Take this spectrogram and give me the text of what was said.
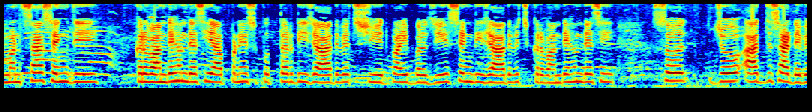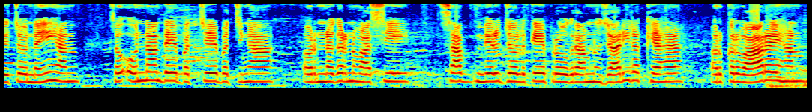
ਮਨਸਾ ਸਿੰਘ ਜੀ ਕਰਵਾਉਂਦੇ ਹੁੰਦੇ ਸੀ। ਆਪਣੇ ਸੁਪੁੱਤਰ ਦੀ ਯਾਦ ਵਿੱਚ ਸ਼ਹੀਦ ਭਾਈ ਬਲਜੀਤ ਸਿੰਘ ਦੀ ਯਾਦ ਵਿੱਚ ਕਰਵਾਉਂਦੇ ਹੁੰਦੇ ਸੀ। ਸੋ ਜੋ ਅੱਜ ਸਾਡੇ ਵਿੱਚ ਉਹ ਨਹੀਂ ਹਨ, ਸੋ ਉਹਨਾਂ ਦੇ ਬੱਚੇ, ਬੱਚੀਆਂ ਔਰ ਨਗਰ ਨਿਵਾਸੀ ਸਭ ਮਿਲ ਜੁਲ ਕੇ ਪ੍ਰੋਗਰਾਮ ਨੂੰ ਜਾਰੀ ਰੱਖਿਆ ਹੈ। ਔਰ ਕਰਵਾ ਰਹੇ ਹਨ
